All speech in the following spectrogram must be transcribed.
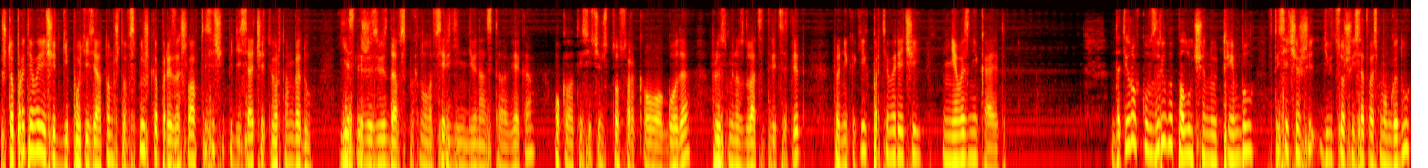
что противоречит гипотезе о том, что вспышка произошла в 1054 году. Если же звезда вспыхнула в середине XII века, около 1140 года, плюс-минус 20-30 лет, то никаких противоречий не возникает. Датировку взрыва, полученную Тримбл в 1968 году,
